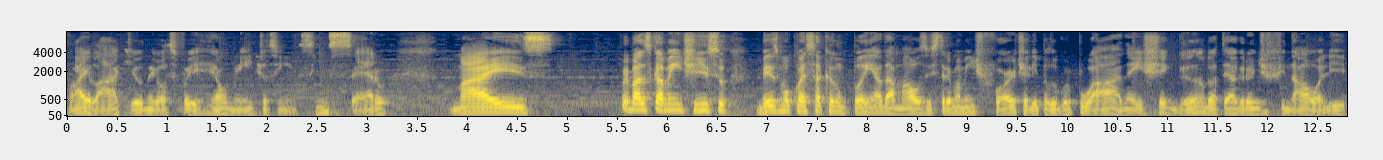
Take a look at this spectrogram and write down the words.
vai lá que o negócio foi realmente assim sincero. Mas foi basicamente isso, mesmo com essa campanha da Mouse extremamente forte ali pelo grupo A, né, e chegando até a grande final ali,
